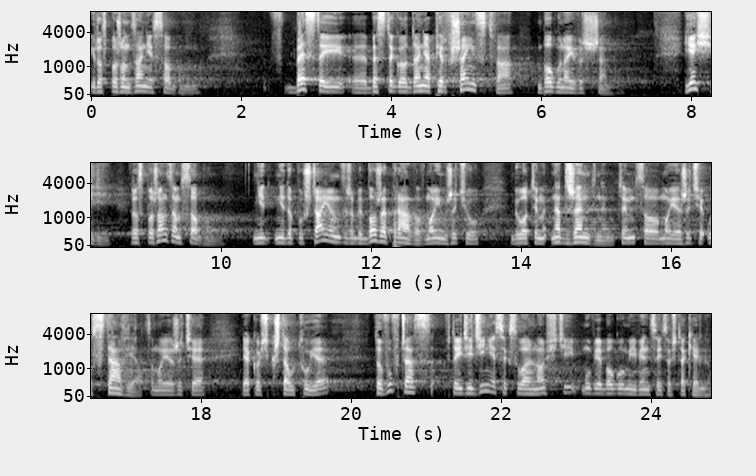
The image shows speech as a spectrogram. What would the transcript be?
i rozporządzanie sobą. Bez, tej, e, bez tego dania pierwszeństwa Bogu Najwyższemu. Jeśli rozporządzam sobą, nie, nie dopuszczając, żeby Boże prawo w moim życiu było tym nadrzędnym, tym, co moje życie ustawia, co moje życie jakoś kształtuje, to wówczas w tej dziedzinie seksualności mówię Bogu mniej więcej coś takiego.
